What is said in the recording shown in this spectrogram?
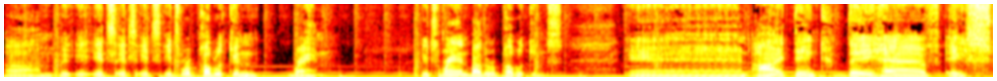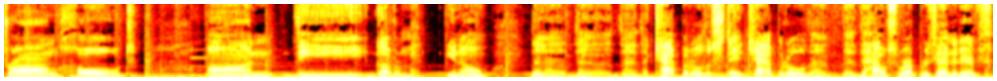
um, it, it's it's it's it's Republican ran it's ran by the Republicans. And I think they have a strong hold on the government. You know, the the the, the capital, the state capital, the, the, the House of Representatives,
